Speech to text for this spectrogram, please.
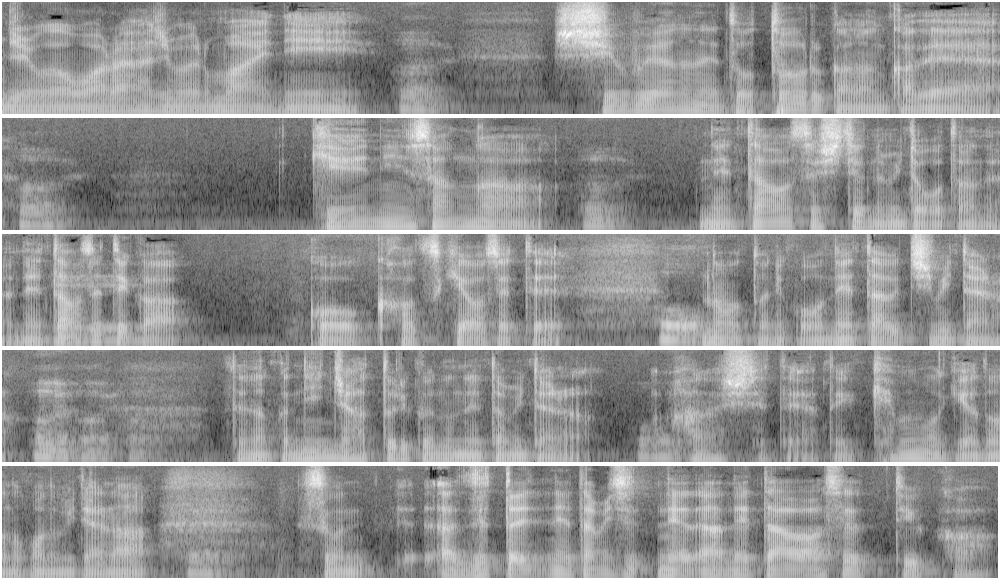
自分がお笑い始める前にえはい。渋谷のねドトールかなんかでは芸人さんがいはいネタ合わせしてるの見たことあるんだよネタ合わせっていうかこう顔つき合わせてノートにこうネタ打ちみたいな。はいはいはい。でなんか忍者ハットリくんのネタみたいなはい話しててで煙巻きがどうのこうのみたいなえすごいあ絶対ネタ見せ、ね、あネタ合わせっていうか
